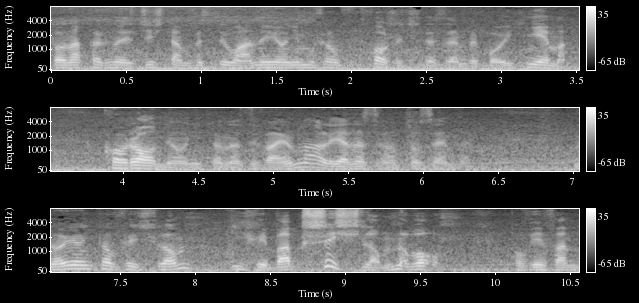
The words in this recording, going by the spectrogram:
to na pewno jest gdzieś tam wysyłane i oni muszą stworzyć te zęby, bo ich nie ma. Korony oni to nazywają, no ale ja nazywam to zębem. No i oni to wyślą i chyba przyślą, no bo powiem Wam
